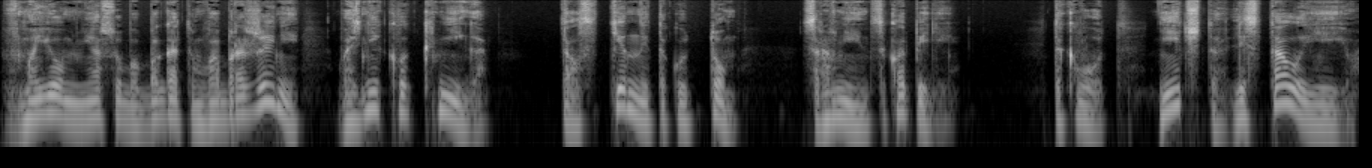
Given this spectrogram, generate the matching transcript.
в моем не особо богатом воображении возникла книга. Толстенный такой том, сравнение энциклопедии. Так вот, нечто листало ее,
